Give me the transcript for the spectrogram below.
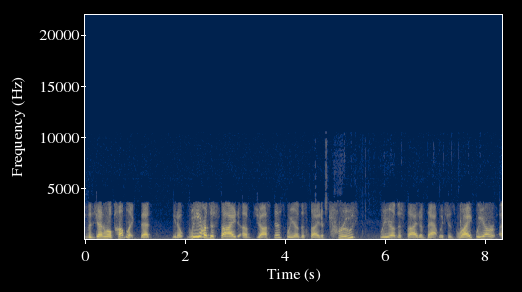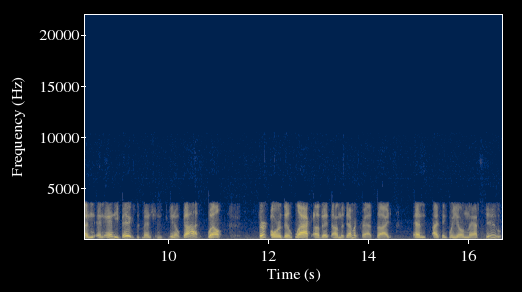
to the general public that you know we are the side of justice, we are the side of truth, we are the side of that which is right. We are, and, and Andy Biggs had mentioned, you know, God. Well, or the lack of it on the Democrat side, and I think we own that too.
